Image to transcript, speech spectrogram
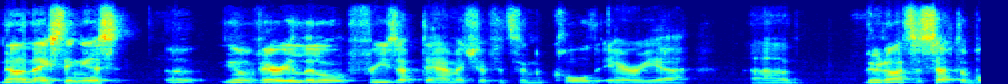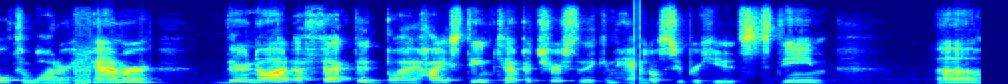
Now, the nice thing is, uh, you know, very little freeze up damage if it's in a cold area. Uh, they're not susceptible to water hammer. They're not affected by high steam temperatures, so they can handle superheated steam. Uh,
